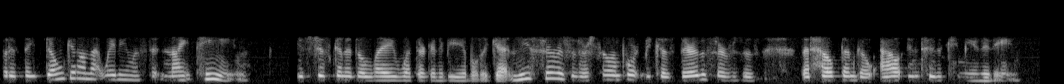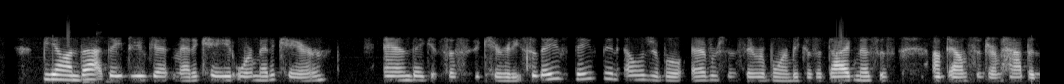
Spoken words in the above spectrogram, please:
but if they don't get on that waiting list at 19, it's just going to delay what they're going to be able to get. And these services are so important because they're the services that help them go out into the community. Beyond that, they do get Medicaid or Medicare, and they get Social Security. So they've they've been eligible ever since they were born because a diagnosis of Down syndrome happens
